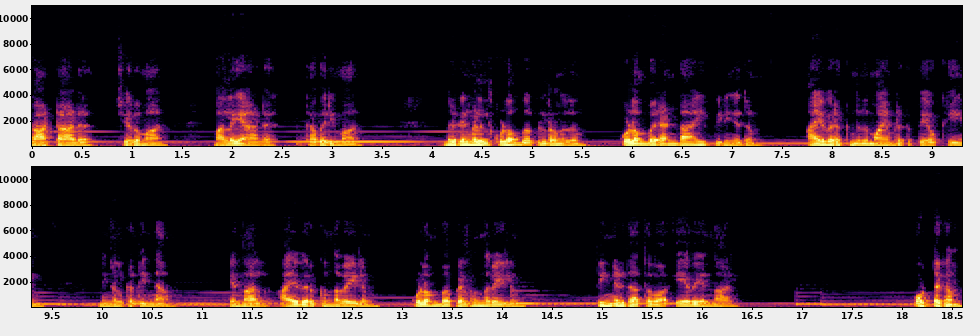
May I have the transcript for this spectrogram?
കാട്ടാട് ചെറുമാൻ മലയാട് കവരിമാൻ. മൃഗങ്ങളിൽ കുളമ്പ് പിളർന്നതും കുളമ്പ് രണ്ടായി പിരിഞ്ഞതും അയവിറക്കുന്നതുമായ മൃഗത്തെയൊക്കെയും നിങ്ങൾക്ക് തിന്നാം. എന്നാൽ അയവിറക്കുന്നവയിലും കുളമ്പ് പിളർന്നവയിലും തിന്നെഴുതാത്തവ ഏവയെന്നാൽ? ഒട്ടകം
